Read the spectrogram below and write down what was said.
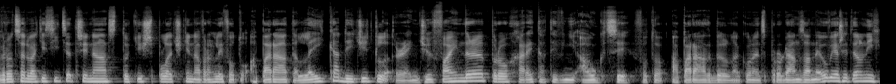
V roce 2013 totiž společně navrhli fotoaparát Leica Digital Rangefinder pro charitativní aukci. Fotoaparát byl nakonec prodán za neuvěřitelných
